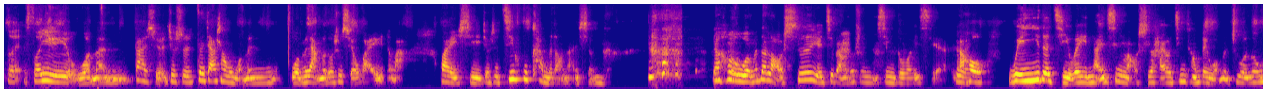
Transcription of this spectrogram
对，所以我们大学就是再加上我们我们两个都是学外语的嘛，外语系就是几乎看不到男生。然后我们的老师也基本上都是女性多一些，然后唯一的几位男性老师还要经常被我们捉弄，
